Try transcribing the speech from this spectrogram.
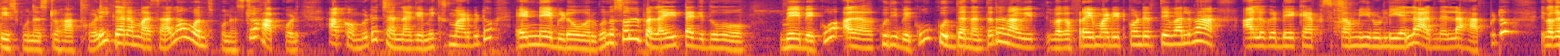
ಟೀ ಸ್ಪೂನಷ್ಟು ಹಾಕ್ಕೊಳ್ಳಿ. ಗರಂ ಮಸಾಲ ಒಂದು ಸ್ಪೂನಷ್ಟು ಹಾಕ್ಕೊಳ್ಳಿ. ಹಾಕ್ಕೊಂಡ್ಬಿಟ್ಟು ಚೆನ್ನಾಗಿ ಮಿಕ್ಸ್ ಮಾಡಿಬಿಟ್ಟು ಎಣ್ಣೆ ಬಿಡೋವರೆಗೂ ಸ್ವಲ್ಪ ಲೈಟಾಗಿದು ಬೇಯಬೇಕು ಕುದಿಬೇಕು. ಕುದ್ದ ನಂತರ ನಾವು ಇವಾಗ ಫ್ರೈ ಮಾಡಿ ಇಟ್ಕೊಂಡಿರ್ತೀವಲ್ವಾ? ಆಲೂಗಡ್ಡೆ ಕ್ಯಾಪ್ಸಿಕಮ್ ಈರುಳ್ಳಿ ಎಲ್ಲ ಅದನ್ನೆಲ್ಲ ಹಾಕ್ಬಿಟ್ಟು ಇವಾಗ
